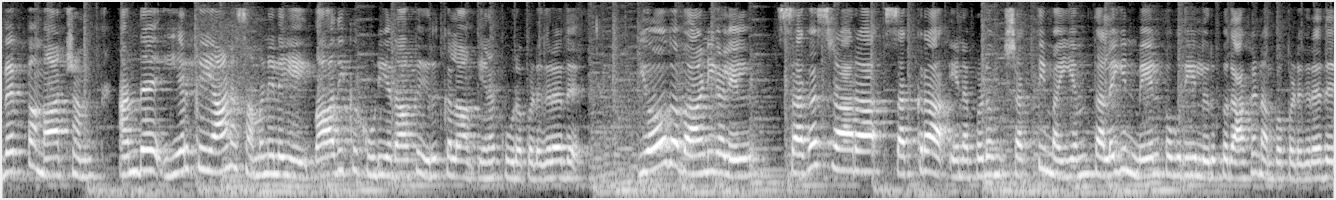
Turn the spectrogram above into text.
வெப்ப மாற்றம் அந்த இயற்கையான சமநிலையை பாதிக்கக்கூடியதாக இருக்கலாம் என கூறப்படுகிறது. யோக பாணிகளில் சகஸ்ராரா சக்ரா எனப்படும் சக்தி மையம் தலையின் மேல் பகுதியில் இருப்பதாக நம்பப்படுகிறது.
